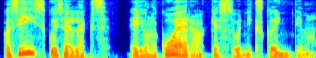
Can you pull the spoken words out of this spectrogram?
ka siis, kui selleks ei ole koera, kes sunniks kõndima.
